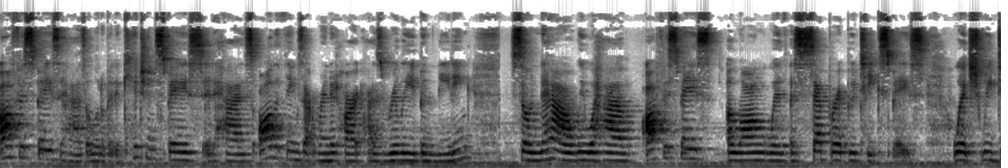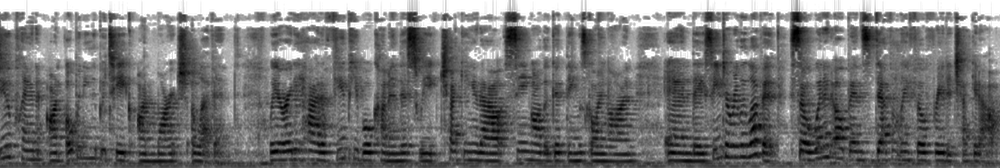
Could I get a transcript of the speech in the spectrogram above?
office space, it has a little bit of kitchen space, it has all the things that Rended Heart has really been needing. So now we will have office space along with a separate boutique space, which we do plan on opening the boutique on March 11th. We already had a few people come in this week checking it out, seeing all the good things going on, and they seem to really love it. So when it opens, definitely feel free to check it out.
